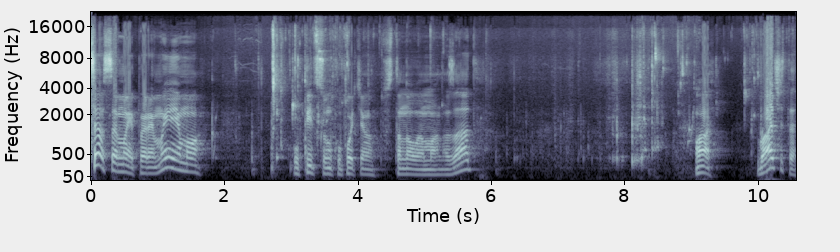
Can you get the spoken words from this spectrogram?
Це все ми перемиємо. У підсумку потім встановимо назад. О, бачите?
